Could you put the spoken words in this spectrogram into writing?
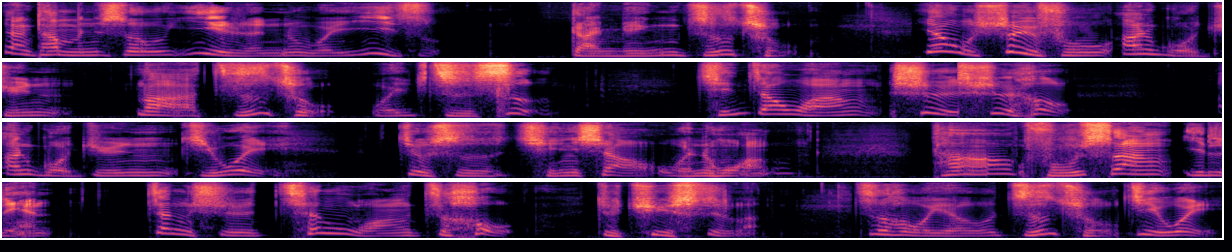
让他们收异人为义子，改名子楚，又说服安国君纳子楚为子嗣。秦昭王逝世后，安国君即位，就是秦孝文王，他服丧一年。正式称王之后就去世了，之后由子楚继位，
